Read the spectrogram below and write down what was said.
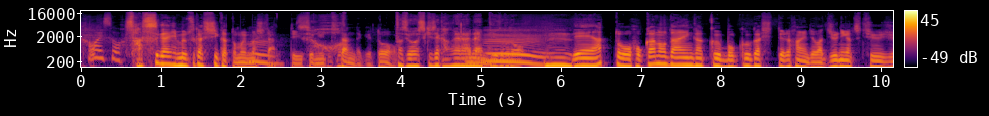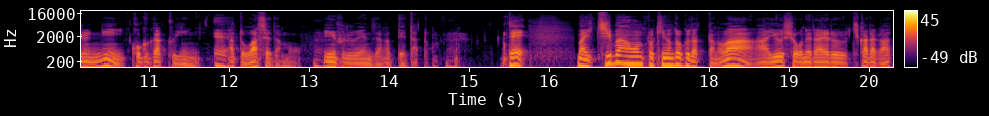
かわいそう。さすがに難しいかと思いましたっていうふうに言ってたんだけど、と常識じゃ考えられないっていうところ。うん。であと他の大学僕が知ってる範囲では12月中旬に国学院、ええ。あと早稲田もインフルエンザが出たと。で、まあ、一番本当気の毒だったのはあ優勝を狙える力があっ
